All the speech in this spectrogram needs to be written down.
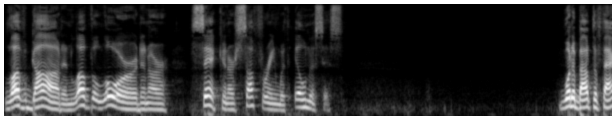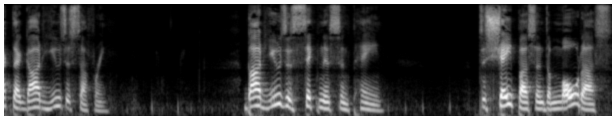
love God and love the Lord and are sick and are suffering with illnesses. What about the fact that God uses suffering? God uses sickness and pain to shape us and to mold us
